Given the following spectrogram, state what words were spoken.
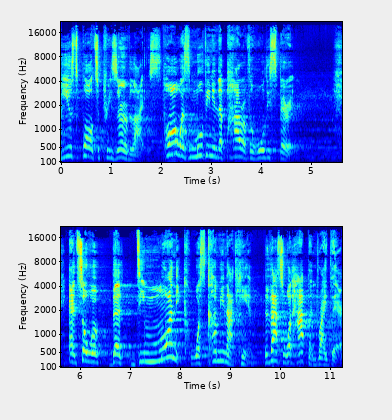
used Paul to preserve lives. Paul was moving in the power of the Holy Spirit. And so the demonic was coming at him. That's what happened right there.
